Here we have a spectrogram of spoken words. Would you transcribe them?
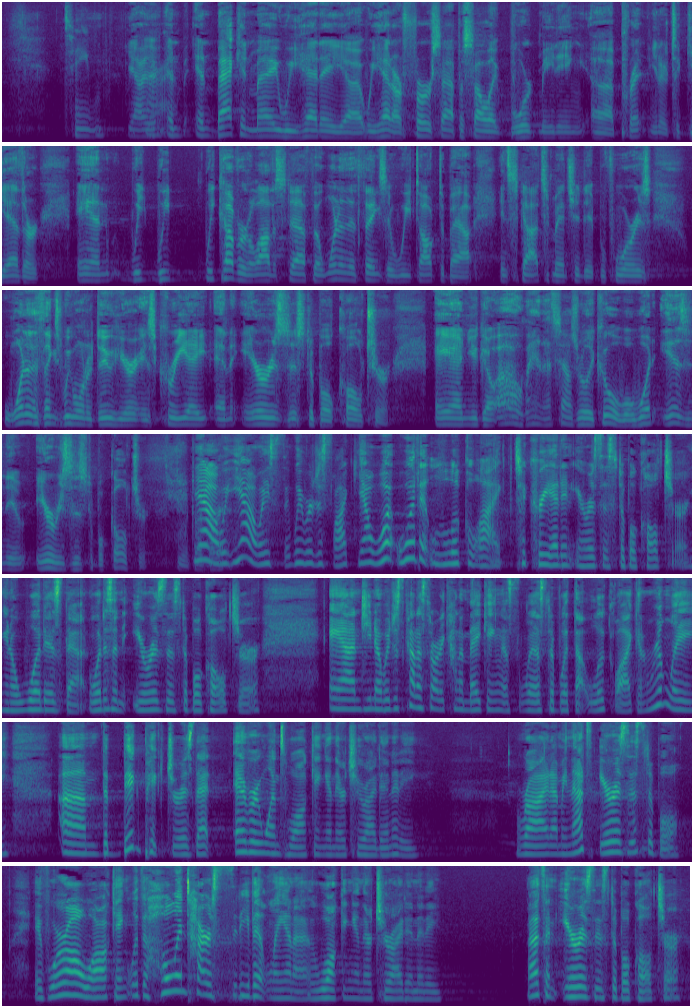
team. Yeah, right. and, and back in May we had a uh, we had our first apostolic board meeting, uh, you know, together, and we we we covered a lot of stuff. But one of the things that we talked about, and Scott's mentioned it before, is one of the things we want to do here is create an irresistible culture. And you go, oh man, that sounds really cool. Well, what is an irresistible culture? Yeah, we, yeah, we, we were just like, yeah, what would it look like to create an irresistible culture? You know, what is that? What is an irresistible culture? And, you know, we just kind of started kind of making this list of what that looked like. And really, um, the big picture is that everyone's walking in their true identity, right? I mean, that's irresistible. If we're all walking, with the whole entire city of Atlanta walking in their true identity, that's an irresistible culture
